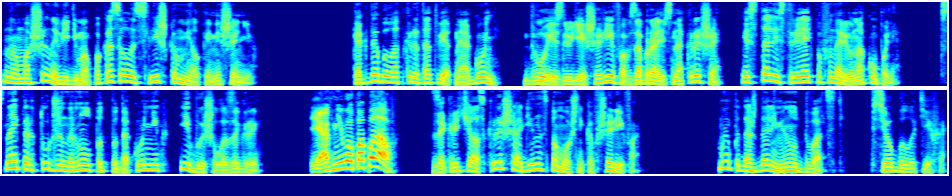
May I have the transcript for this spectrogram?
но машина, видимо, показалась слишком мелкой мишенью. Когда был открыт ответный огонь, двое из людей шерифа взобрались на крыши и стали стрелять по фонарю на куполе. Снайпер тут же нырнул под подоконник и вышел из игры. «Я в него попал!» — закричал с крыши один из помощников шерифа. Мы подождали минут двадцать. Все было тихо.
